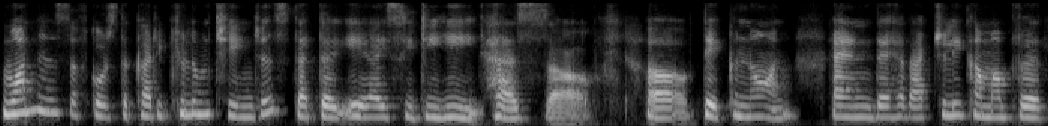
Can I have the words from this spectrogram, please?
One is, of course, the curriculum changes that the AICTE has uh, uh, taken on, and they have actually come up with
